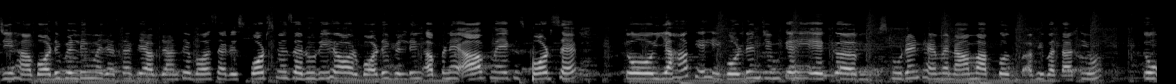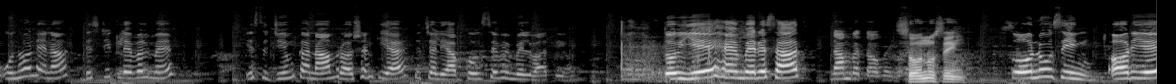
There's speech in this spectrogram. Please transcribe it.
जी हाँ बॉडी बिल्डिंग में जैसा कि आप जानते हैं, बहुत सारे स्पोर्ट्स में ज़रूरी है और बॉडी बिल्डिंग अपने आप में एक स्पोर्ट्स है। तो यहाँ के ही गोल्डन जिम के ही एक स्टूडेंट है, मैं नाम आपको अभी बताती हूँ। तो उन्होंने ना डिस्ट्रिक्ट लेवल में इस जिम का नाम रोशन किया है। तो चलिए आपको उससे भी मिलवाती हूँ। तो ये है मेरे साथ। नाम बताओ भाई। सोनू सिंह। सोनू सिंह, और ये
